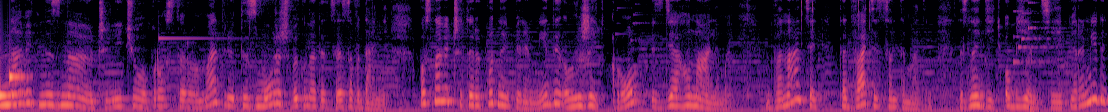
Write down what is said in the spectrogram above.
Навіть не знаючи нічого про стереометрію, ти зможеш виконати це завдання. В основі чотирикутної піраміди лежить ромб з діагоналями 12 та 20 см. Знайдіть об'єм цієї піраміди,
